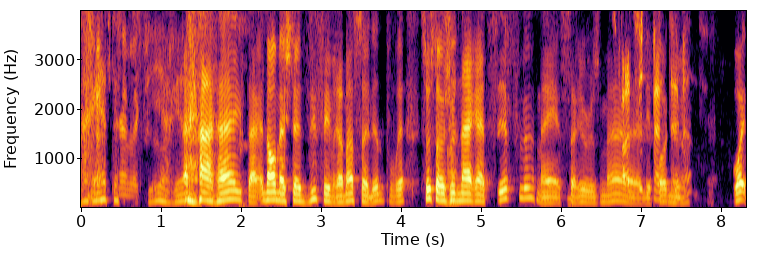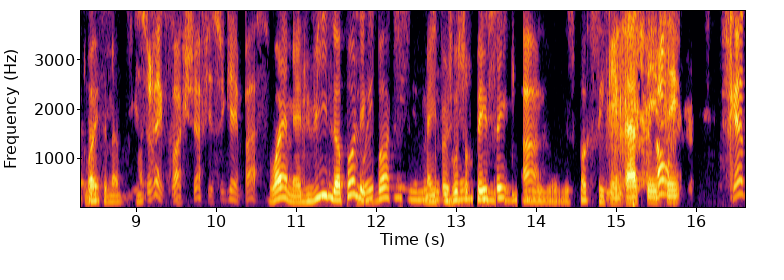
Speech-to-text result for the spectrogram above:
Arrête, arrête. Arrête, arrête. Non, mais je te dis, c'est vraiment solide pour vrai. Ça, c'est un jeu narratif, là, mais sérieusement, à de l'époque. Oui. Pentiment. Il est sur Xbox, chef, il est sur Game Pass. Ouais, mais lui, il n'a pas Oui, l'Xbox, oui, mais il oui, peut jouer oui. sur PC. Ah. Xbox, c'est Game Pass PC. Fred,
